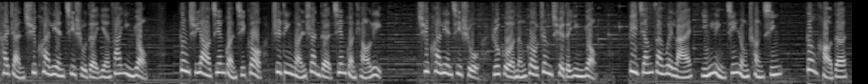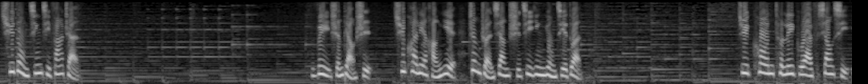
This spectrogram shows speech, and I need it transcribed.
开展区块链技术的研发应用，更需要监管机构制定完善的监管条例。区块链技术如果能够正确的应用，必将在未来引领金融创新，更好的驱动经济发展。V 神表示，区块链行业正转向实际应用阶段。据 Coin Telegraph 消息，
